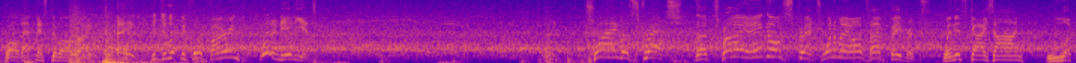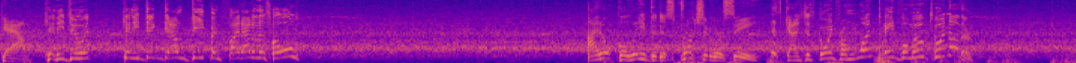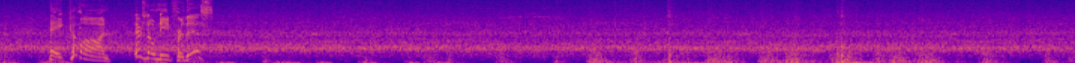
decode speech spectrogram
Well, that missed him all right. Hey, did you look before firing? What an idiot. Triangle stretch. The triangle stretch, one of my all-time favorites. When this guy's on, look out. Can he do it? Can he dig down deep and fight out of this hold? I don't believe the destruction we're seeing. This guy's just going from one painful move to another. Hey, come on. There's no need for this.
